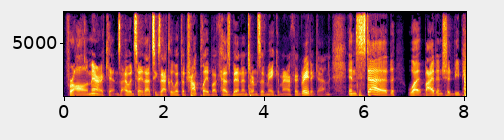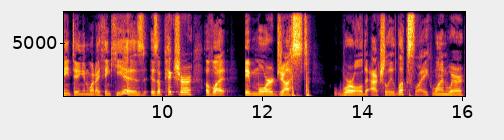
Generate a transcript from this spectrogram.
for all Americans. I would say that's exactly what the Trump playbook has been in terms of make America great again. Instead, what Biden should be painting and what I think he is, is a picture of what a more just world actually looks like one where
